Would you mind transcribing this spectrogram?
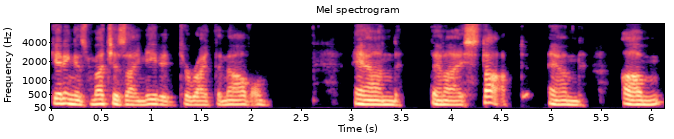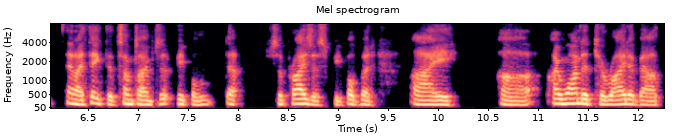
getting as much as I needed to write the novel, and then I stopped. And um, and I think that sometimes that people that surprises people, but I uh, I wanted to write about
